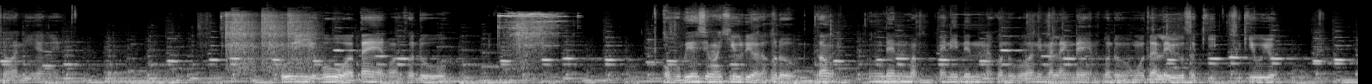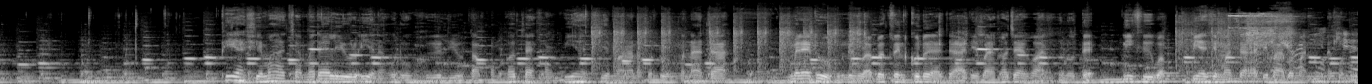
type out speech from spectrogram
จัวนี้ยังไงอุ้ยหัวแตกว่ะคนดู โอ้โหพี่ชิมาคิวเดียวแล้วคนดูต้องต้องเล่นแบบไอ้นี่นิดนึงนะคนดูเพราะว่านี่มันแรงแดงนะคนดูโมแต่รีวิวสกิสกิลอยู่พี่อาชิมาจะไม่ได้รีวิวละเอียดนะคนดูคือรีวิวตามความเข้าใจของพี่อาชิมานะคนดูมันอาจจะ ไม่ได้ถูกหนึ่งร้อยเปอร์เซ็นต์คนอื่นอาจจะอธิบายเข้าใจกว่านะคนดูแต่นี่คือแบบพี่อาชิมาจะอธิบายประมาณนี้นะคนดู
